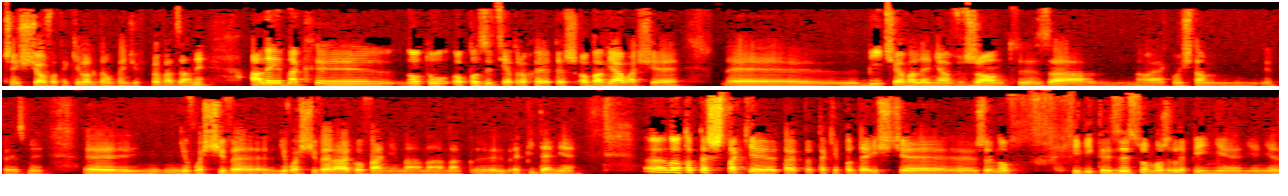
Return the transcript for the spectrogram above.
częściowo taki lockdown będzie wprowadzany, ale jednak e, no, tu opozycja trochę też obawiała się bicia, walenia w rząd za no, jakąś tam powiedzmy niewłaściwe, niewłaściwe reagowanie na, na, na epidemię, no to też takie, ta, takie podejście, że no w chwili kryzysu może lepiej nie, nie, nie,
